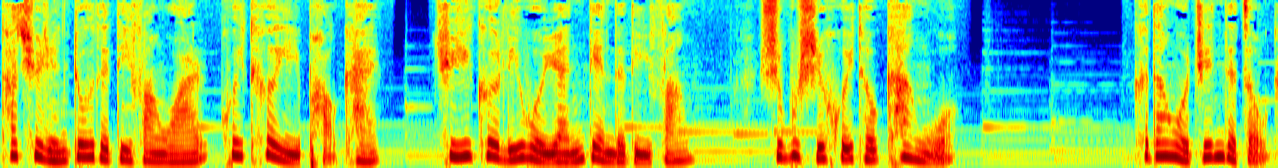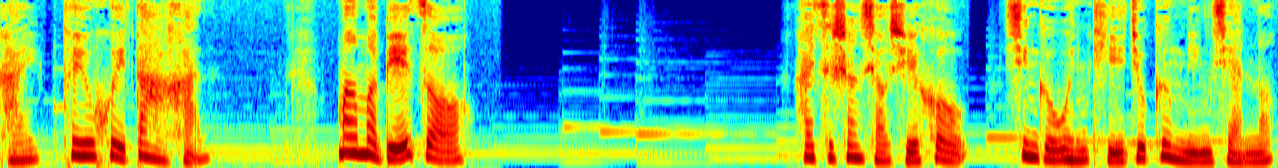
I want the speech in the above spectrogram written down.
他去人多的地方玩，会特意跑开，去一个离我远点的地方，时不时回头看我。可当我真的走开，他又会大喊：“妈妈别走！”孩子上小学后，性格问题就更明显了。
